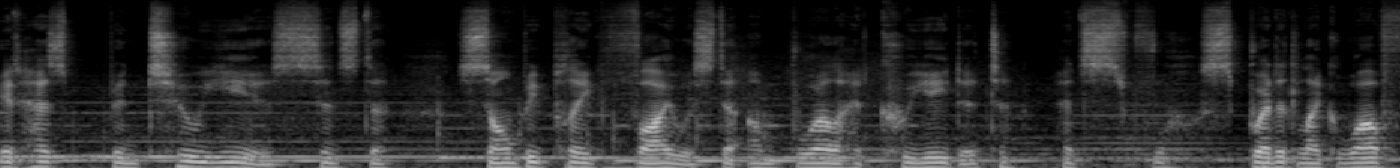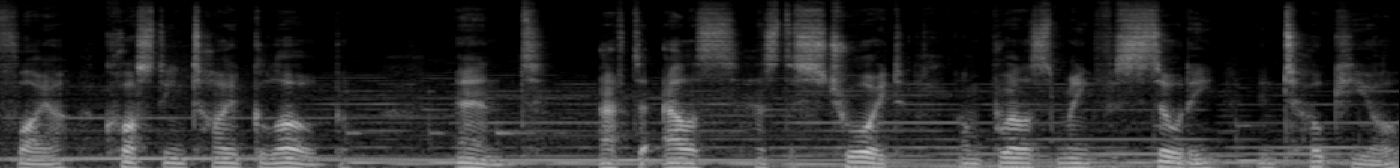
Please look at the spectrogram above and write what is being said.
It has been two years since the zombie plague virus that Umbrella had created had spreaded like wildfire across the entire globe. And after Alice has destroyed Umbrella's main facility in Tokyo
